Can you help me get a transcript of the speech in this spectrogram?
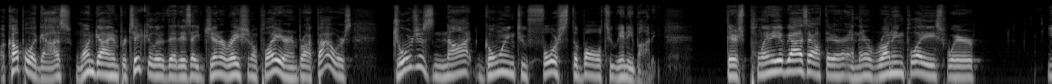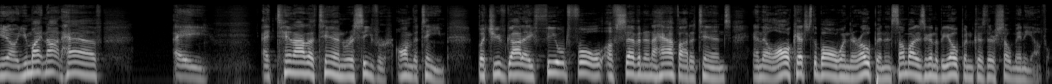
a couple of guys, one guy in particular that is a generational player in Brock Bowers, Georgia's not going to force the ball to anybody. There's plenty of guys out there, and they're running plays where, you know, you might not have a a 10 out of 10 receiver on the team, but you've got a field full of seven and a half out of 10s, and they'll all catch the ball when they're open, and somebody's going to be open because there's so many of them.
